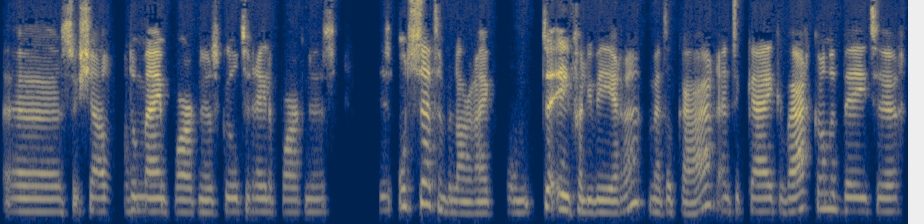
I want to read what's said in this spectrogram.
uh, sociaal domeinpartners, culturele partners, het is ontzettend belangrijk om te evalueren met elkaar en te kijken waar kan het beter.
